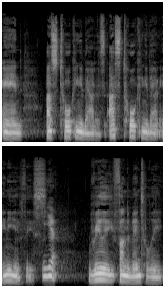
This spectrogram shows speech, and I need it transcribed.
And us talking about it, us talking about any of this, Yeah. Really fundamentally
